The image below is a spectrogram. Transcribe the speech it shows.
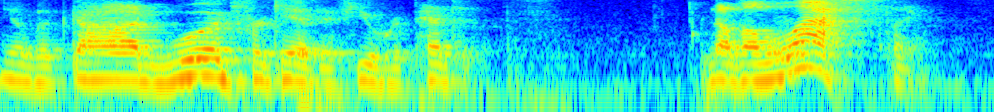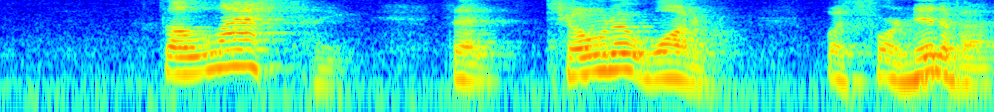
you know, that God would forgive if you repented. Now, the last thing, the last thing that Jonah wanted was for Nineveh,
